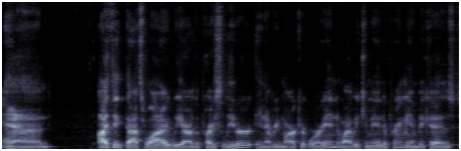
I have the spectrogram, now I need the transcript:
and I think that's why we are the price leader in every market we're in. Why we command a premium because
